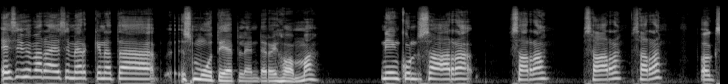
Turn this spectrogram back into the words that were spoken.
Esi- hyvänä esimerkkinä tämä smoothie blenderi homma. Niin kuin Saara, Sara, Saara, Sara, onko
